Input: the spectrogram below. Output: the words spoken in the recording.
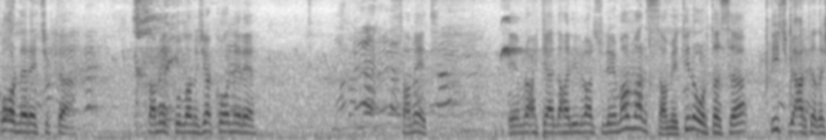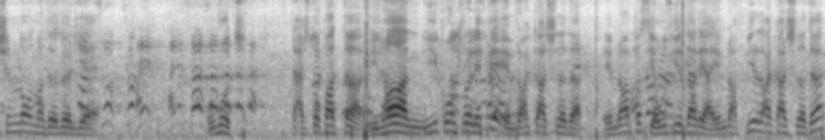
kornere çıktı. Samet kullanacak korneri. Samet. Emrah geldi. Halil var. Süleyman var. Samet'in ortası. Hiçbir arkadaşının olmadığı bölge. Umut. Ters top attı. İlhan iyi kontrol etti. Emrah karşıladı. Emrah pası Yavuz girdi araya. Emrah bir daha karşıladı.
